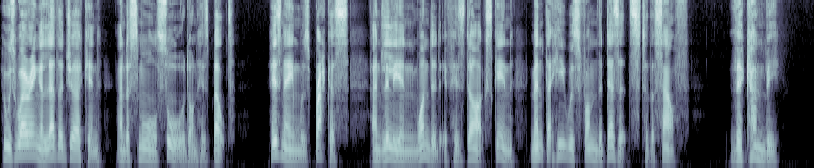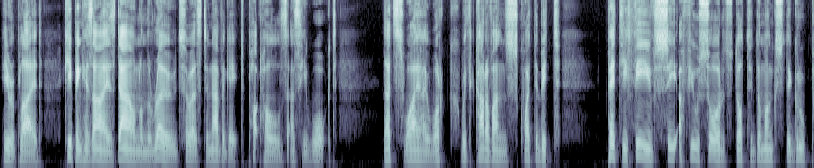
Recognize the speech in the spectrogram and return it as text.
who was wearing a leather jerkin and a small sword on his belt. His name was Brachus, and Lillian wondered if his dark skin meant that he was from the deserts to the south. There can be, he replied, keeping his eyes down on the road so as to navigate potholes as he walked. That's why I work with caravans quite a bit. Petty thieves see a few swords dotted amongst the group.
